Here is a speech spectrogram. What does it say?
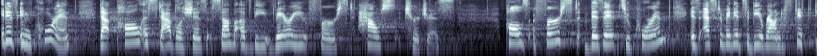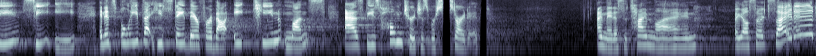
It is in Corinth that Paul establishes some of the very first house churches. Paul's first visit to Corinth is estimated to be around 50 CE, and it's believed that he stayed there for about 18 months as these home churches were started. I made us a timeline. Are y'all so excited?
